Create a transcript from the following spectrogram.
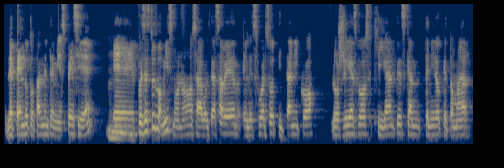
dependo totalmente de mi especie, eh, pues esto es lo mismo, ¿no? O sea, volteas a ver el esfuerzo titánico, los riesgos gigantes que han tenido que tomar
